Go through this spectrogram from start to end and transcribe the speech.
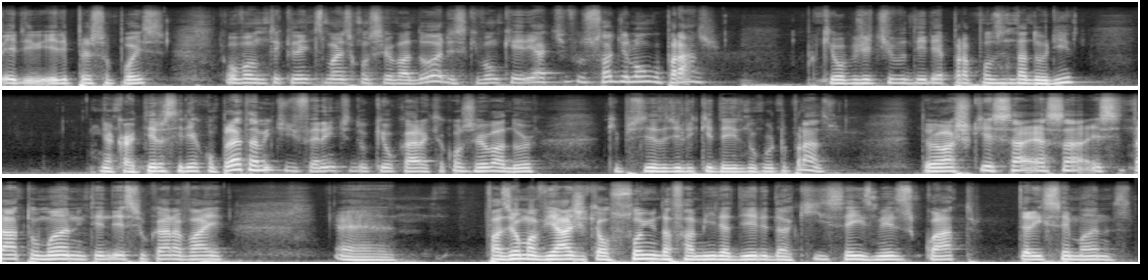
ele, ele pressupôs. Ou vão ter clientes mais conservadores que vão querer ativos só de longo prazo. Porque o objetivo dele é para aposentadoria. E a carteira seria completamente diferente do que o cara que é conservador, que precisa de liquidez no curto prazo. Então eu acho que essa, essa, esse tato humano, entender se o cara vai é, fazer uma viagem que é o sonho da família dele daqui seis meses, quatro, três semanas.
